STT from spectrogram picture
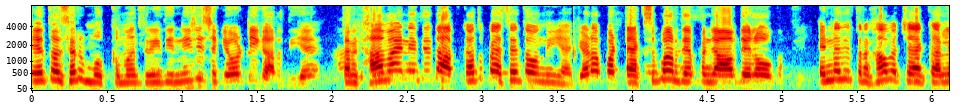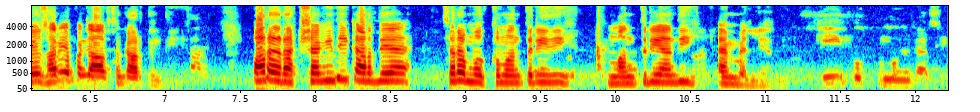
ਇਹ ਤਾਂ ਸਿਰਫ ਮੁੱਖ ਮੰਤਰੀ ਦੀ ਨਿੱਜੀ ਸਿਕਿਉਰਿਟੀ ਕਰਦੀ ਹੈ। ਤਨਖਾਹਾਂ ਇਹਨਾਂ ਦੇ ਅਧਿਆਪਕਾਂ ਤੋਂ ਪੈਸੇ ਤਾਂ ਆਉਂਦੀ ਹੈ ਜਿਹੜਾ ਆਪਾਂ ਟੈਕਸ ਭਰਦੇ ਪੰਜਾਬ ਦੇ ਲੋਕ ਇਹਨਾਂ ਦੀ ਤਨਖਾਹਾਂ ਚੈੱਕ ਕਰ ਲਿਓ ਸਾਰੀ ਪੰਜਾਬ ਸਰਕਾਰ ਦਿੰਦੀ ਹੈ। ਪਰ ਰਕਸ਼ਾ ਕਿਹਦੀ ਕਰਦੇ ਆ ਸਿਰਫ ਮੁੱਖ ਮੰਤਰੀ ਦੀ ਮੰਤਰੀਆਂ ਦੀ ਐਮਐਲਏਆਂ ਦੀ। ਕੀ ਮੁੱਖ ਮੰਗਾ ਸੀ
